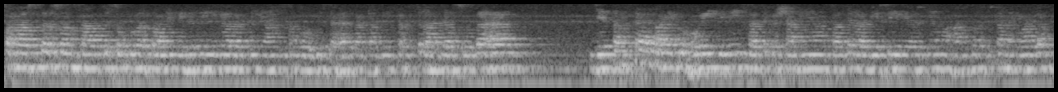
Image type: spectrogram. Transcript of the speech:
ਸਮਾਸਤਰ ਸੰਸਾਰ ਦੇ ਸੁਖ ਵਰਤਾਉਣੀ ਮਿਲਦੀ ਨਿਗਾਹ ਰੱਖਣੀ ਆਨ ਸੰਭੋ ਦੀ ਸਹਾਇਤਾ ਕਰਨੀ ਤਖਤ ਰਾਜਾ ਸੋਦਾ ਹੈ। ਜੇ ਤਖਤ ਲਾਇਕ ਹੋਈ ਜਿਨੀ ਸੱਚ ਪਛਾਨੀਆਂ ਸੱਚ ਰਾਜੇ ਸੇ ਅਸੀਆਂ ਮਹਾਨ ਬਰਤ ਧੰਨਵਾਦ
